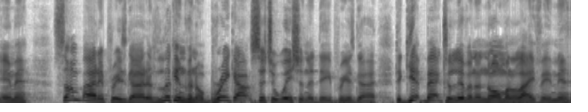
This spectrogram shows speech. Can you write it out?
Amen. Somebody, praise God, is looking in a breakout situation today, praise God, to get back to living a normal life, amen,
